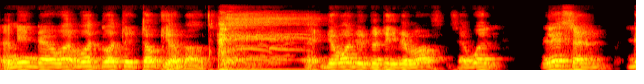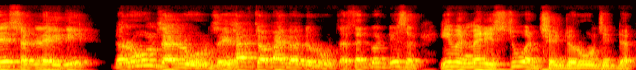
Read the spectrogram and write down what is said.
I mean, uh, what, what, what are you talking about? Uh, you want you to take them off? I said, well, listen, listen, lady, the rules are rules. You have to abide by the rules. I said, but listen, even Mary Stuart changed the rules in the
